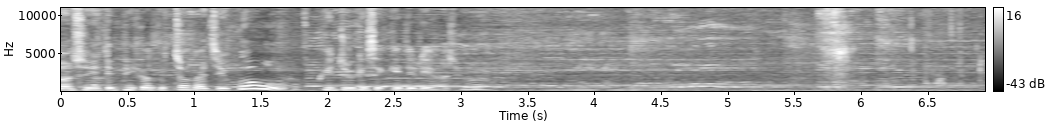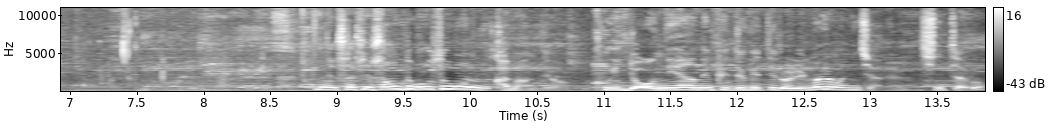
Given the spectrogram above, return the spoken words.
다시 이제 비가 그쳐가지고 비둘기 새끼들이 아주 근데 사실 상동 호수공원 가면 안 돼요. 거기 연애하는 비둘기들이 얼마나 많은지 알아요? 진짜로?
